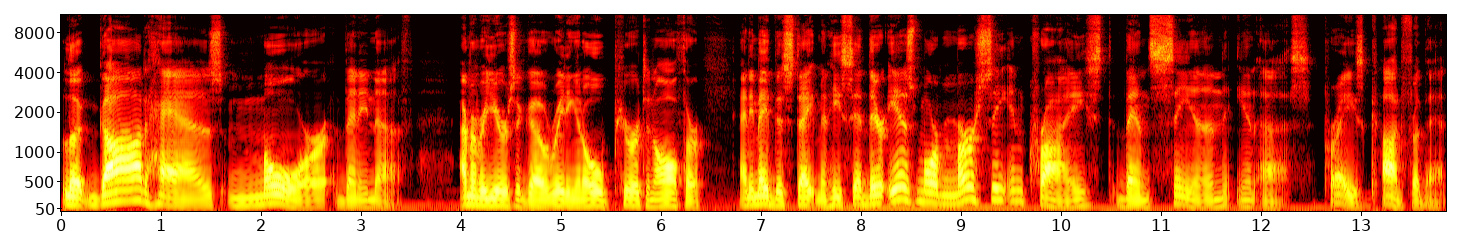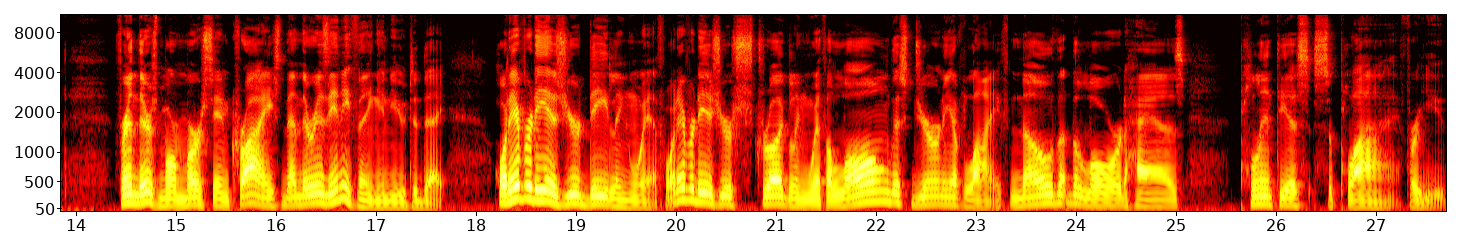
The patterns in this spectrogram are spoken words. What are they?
Look, God has more than enough. I remember years ago reading an old Puritan author, and he made this statement. He said, There is more mercy in Christ than sin in us. Praise God for that. Friend, there's more mercy in Christ than there is anything in you today. Whatever it is you're dealing with, whatever it is you're struggling with along this journey of life, know that the Lord has plenteous supply for you.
